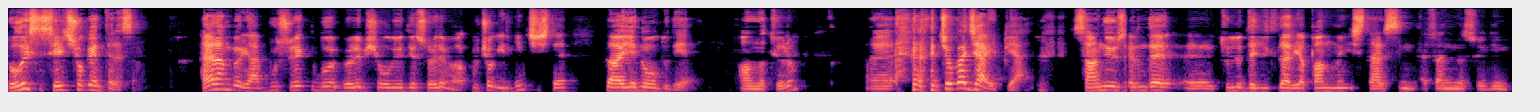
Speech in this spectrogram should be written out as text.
dolayısıyla seyirci çok enteresan. Her an böyle yani bu sürekli bu böyle bir şey oluyor diye söyleme bak. Bu çok ilginç işte daha yeni oldu diye anlatıyorum. Ee, çok acayip yani. Sahne üzerinde e, türlü delilikler yapan mı istersin efendime söyleyeyim.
